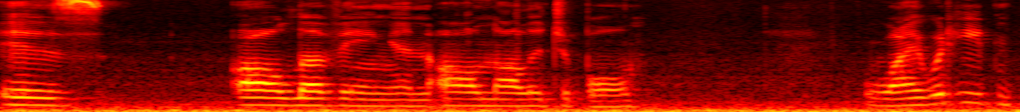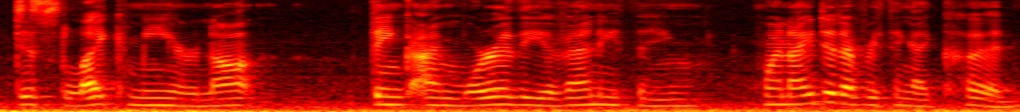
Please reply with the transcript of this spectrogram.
is all loving and all knowledgeable, why would he dislike me or not think I'm worthy of anything when I did everything I could?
